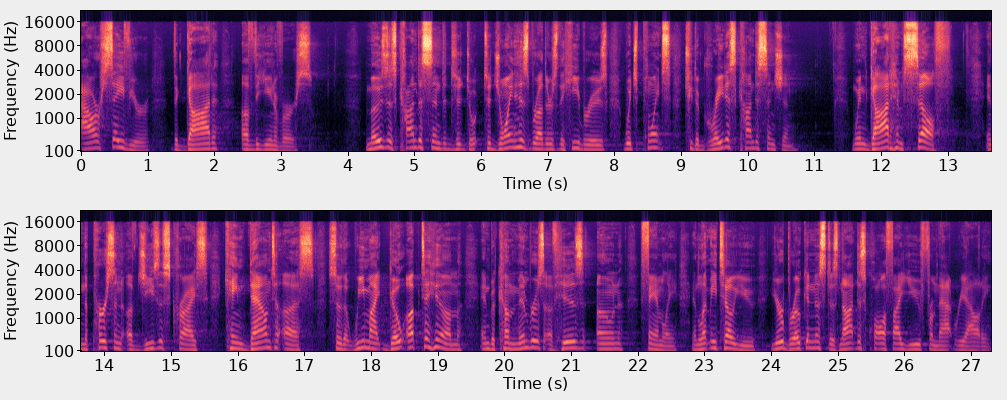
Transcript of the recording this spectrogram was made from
our Savior, the God of the universe. Moses condescended to, to join his brothers, the Hebrews, which points to the greatest condescension when God Himself, in the person of Jesus Christ, came down to us so that we might go up to Him and become members of His own family. And let me tell you, your brokenness does not disqualify you from that reality.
